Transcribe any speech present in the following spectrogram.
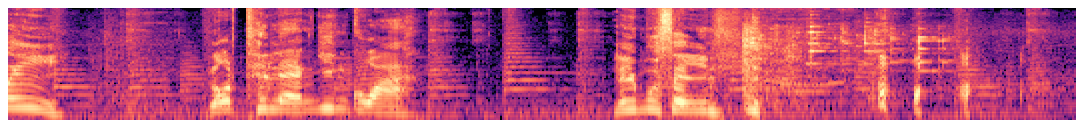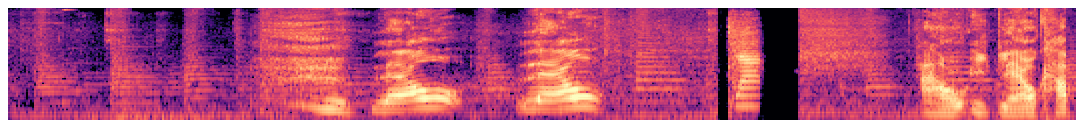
นี่ รถที่แรงยิ่งกว่า ลิมูซีน แล้วแล้ว เอาอีกแล้วครับ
